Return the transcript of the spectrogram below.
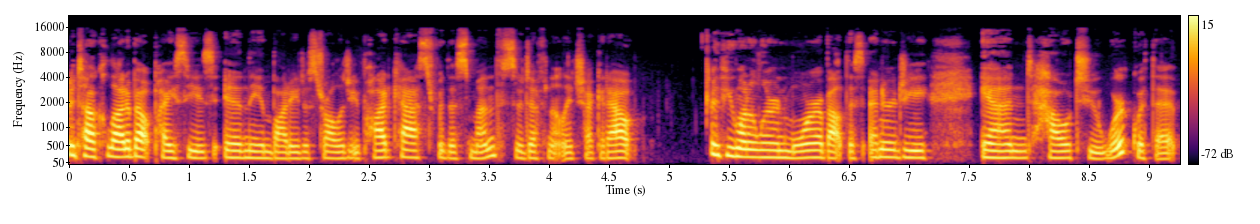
I talk a lot about Pisces in the Embodied Astrology podcast for this month, so definitely check it out if you want to learn more about this energy and how to work with it.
